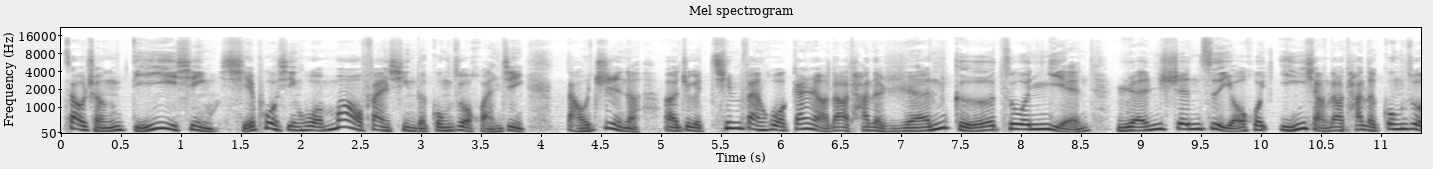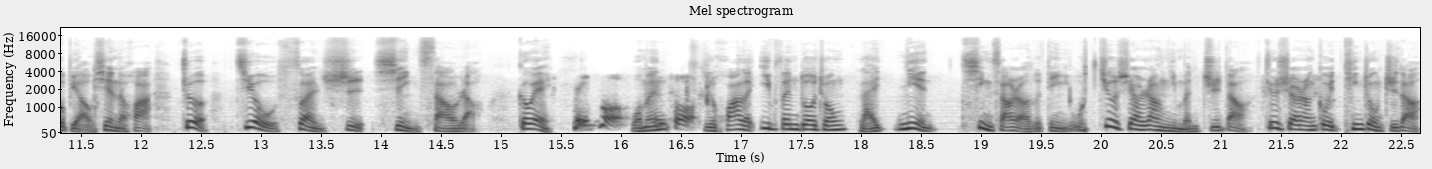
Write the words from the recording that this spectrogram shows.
造成敌意性、胁迫性或冒犯性的工作环境，导致呢，呃，这个侵犯或干扰到他的人格尊严、人身自由，或影响到他的工作表现的话，这就算是性骚扰。各位，没错，我们只花了一分多钟来念。性骚扰的定义，我就是要让你们知道，就是要让各位听众知道，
